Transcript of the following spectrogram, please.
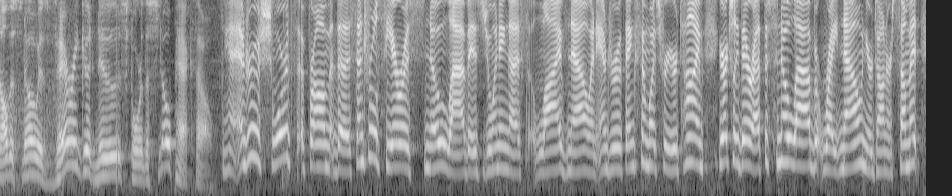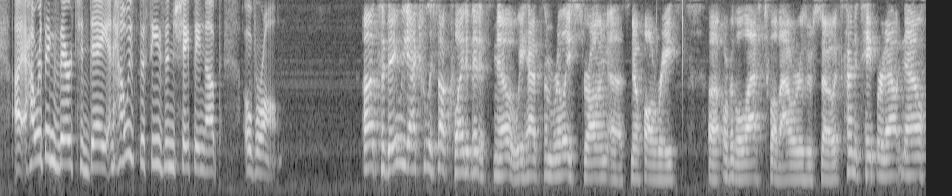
All the snow is very good news for the snowpack, though. Yeah, Andrew Schwartz from the Central Sierra Snow Lab is joining us live now. And Andrew, thanks so much for your time. You're actually there at the Snow Lab right now near Donner Summit. Uh, how are things there today, and how is the season shaping up overall? Uh, today, we actually saw quite a bit of snow. We had some really strong uh, snowfall rates uh, over the last 12 hours or so. It's kind of tapered out now.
